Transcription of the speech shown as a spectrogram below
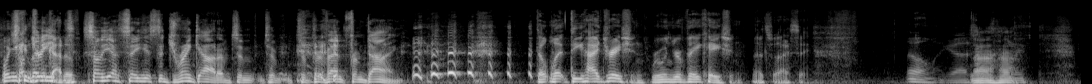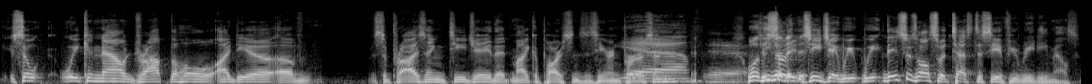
one you can drink he- out of. Some, yeah, so he has to drink out of to, to, to prevent from dying. Don't let dehydration ruin your vacation. That's what I say. Oh my gosh. Uh-huh. So we can now drop the whole idea of surprising TJ that Micah Parsons is here in person. Yeah. Yeah. Well, Just you know, TJ, we, we this was also a test to see if you read emails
